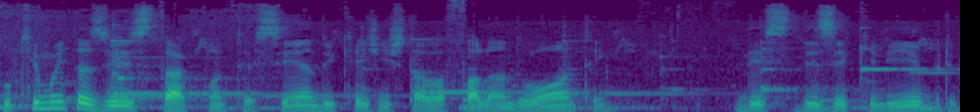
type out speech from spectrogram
O que muitas vezes está acontecendo e que a gente estava falando ontem, desse desequilíbrio,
